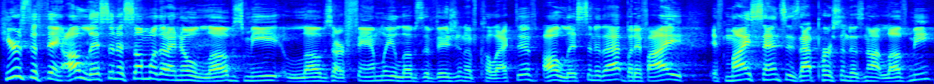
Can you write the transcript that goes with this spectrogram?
Here's the thing I'll listen to someone that I know loves me, loves our family, loves the vision of collective. I'll listen to that. But if I, if my sense is that person does not love me,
